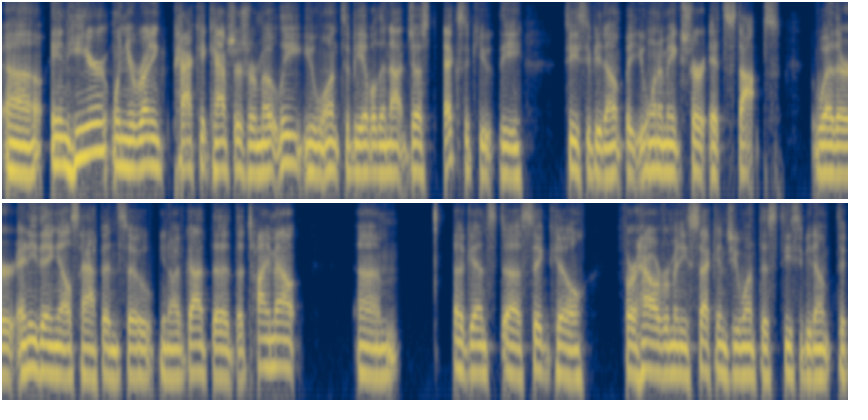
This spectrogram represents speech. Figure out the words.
uh, in here, when you're running packet captures remotely, you want to be able to not just execute the TCP dump, but you want to make sure it stops whether anything else happens. So you know I've got the the timeout um, against uh, SIGKILL for however many seconds you want this TCP dump to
